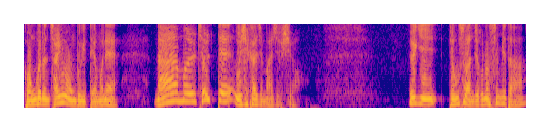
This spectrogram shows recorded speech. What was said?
공부는 자기 공부이기 때문에 남을 절대 의식하지 마십시오. 여기 등수 안 적어 놓습니다.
